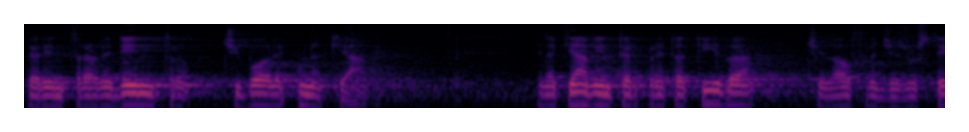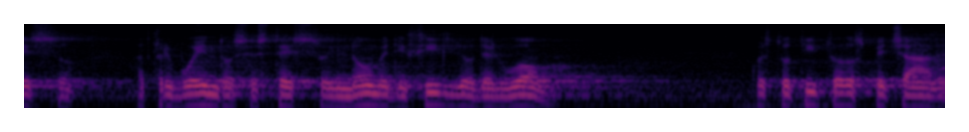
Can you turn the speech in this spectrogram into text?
per entrare dentro ci vuole una chiave. E la chiave interpretativa ce la offre Gesù stesso attribuendo a se stesso il nome di figlio dell'uomo. Questo titolo speciale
